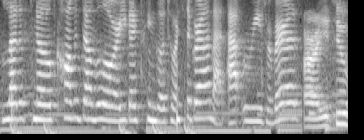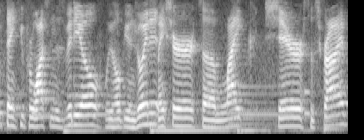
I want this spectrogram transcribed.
let us know comment down below or you guys can go to our instagram at, at ruiz riveras all right youtube thank you for watching this video we hope you enjoyed it make sure to like share subscribe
